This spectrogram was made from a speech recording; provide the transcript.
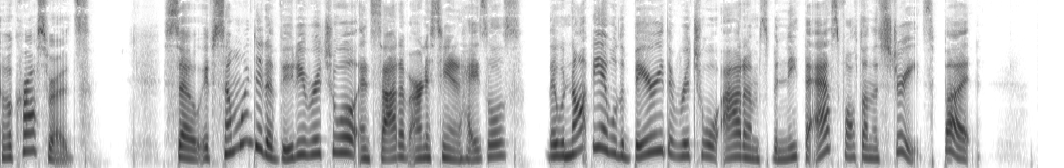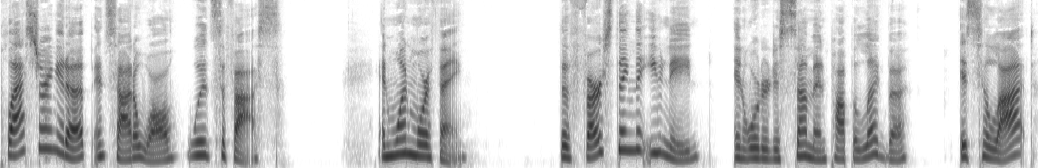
of a crossroads. So if someone did a voodoo ritual inside of Earnestine and Hazel's, they would not be able to bury the ritual items beneath the asphalt on the streets, but plastering it up inside a wall would suffice. And one more thing the first thing that you need in order to summon Papa Legba is to light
